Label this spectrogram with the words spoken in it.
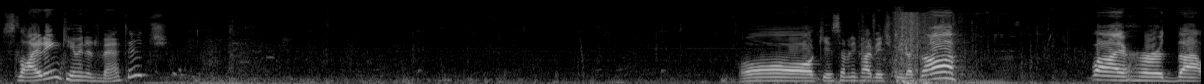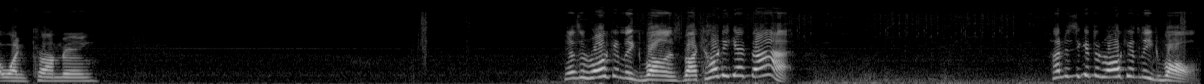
sliding came in advantage? Oh, okay, 75 HP. That's off. I heard that one coming. He has a Rocket League ball in his back. How did he get that? How does he get the Rocket League ball?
